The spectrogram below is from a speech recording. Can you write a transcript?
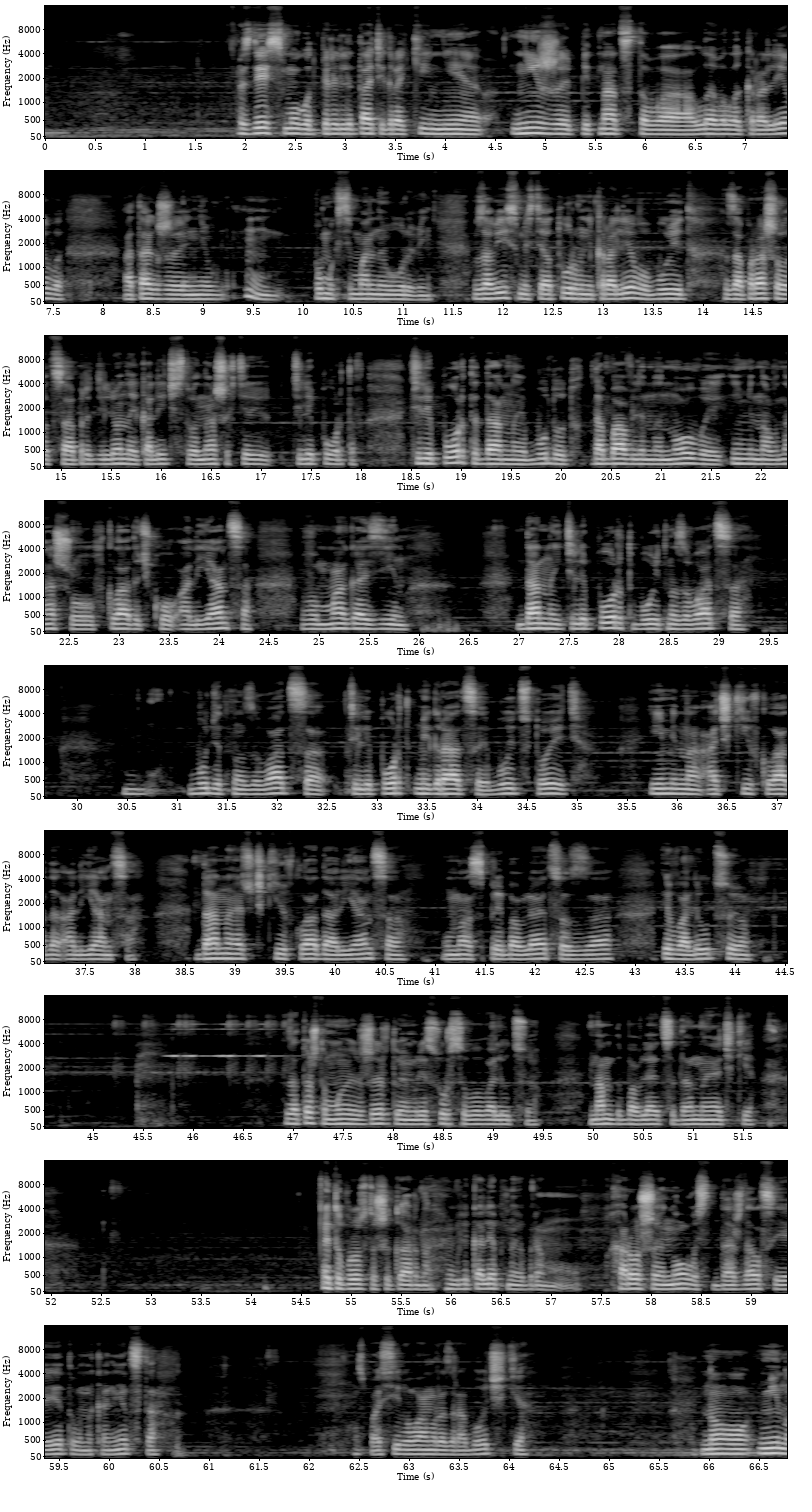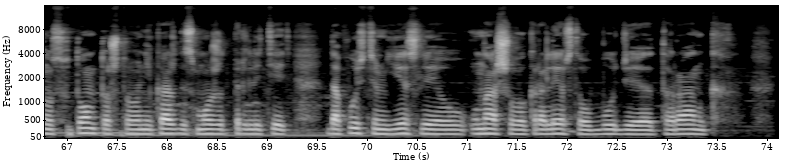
Здесь смогут перелетать игроки не ниже 15 левела королевы, а также не, ну, по максимальный уровень. В зависимости от уровня королевы будет запрашиваться определенное количество наших телепортов. Телепорты данные будут добавлены новые именно в нашу вкладочку Альянса в магазин данный телепорт будет называться будет называться телепорт миграции будет стоить именно очки вклада альянса данные очки вклада альянса у нас прибавляются за эволюцию за то что мы жертвуем ресурсы в эволюцию нам добавляются данные очки это просто шикарно. Великолепная, прям хорошая новость. Дождался я этого наконец-то. Спасибо вам, разработчики. Но минус в том, то, что не каждый сможет прилететь. Допустим, если у нашего королевства будет ранг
